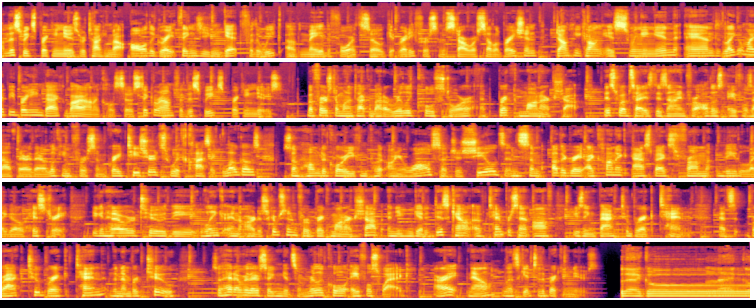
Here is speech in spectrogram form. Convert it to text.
On this week's Bricking News, we're talking about all the great things you can get for the week of May the 4th, so get ready for some Star Wars celebration. Donkey Kong is swinging in, and LEGO might be bringing back Bionicles, so stick around for this week's Bricking News. But first, I want to talk about a really cool store, a Brick Monarch shop. This website is designed for all those AFOLs out there that are looking for some great t shirts with classic logos, some home decor you can put on your walls, such as shields, and some other great iconic aspects from the LEGO history. You can head over to the link in our description for Brick Monarch shop, and you can get a discount of 10% off using Back to Brick 10. That's Back to Brick 10, the number 2 so head over there so you can get some really cool AFOL swag. All right, now let's get to the Bricking News. Lego. Lego.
